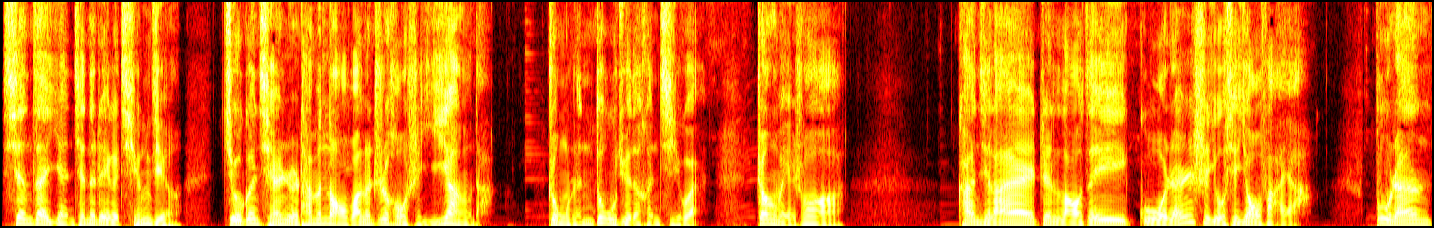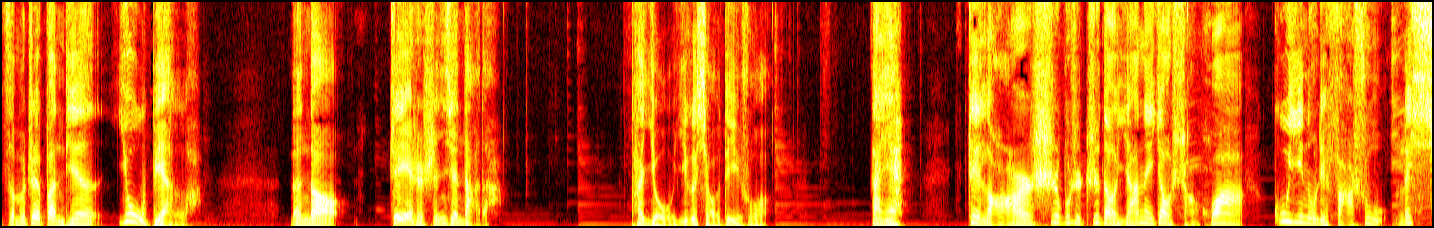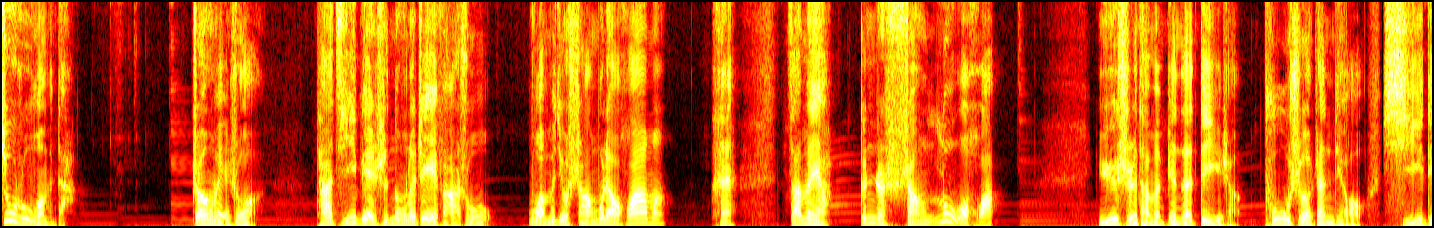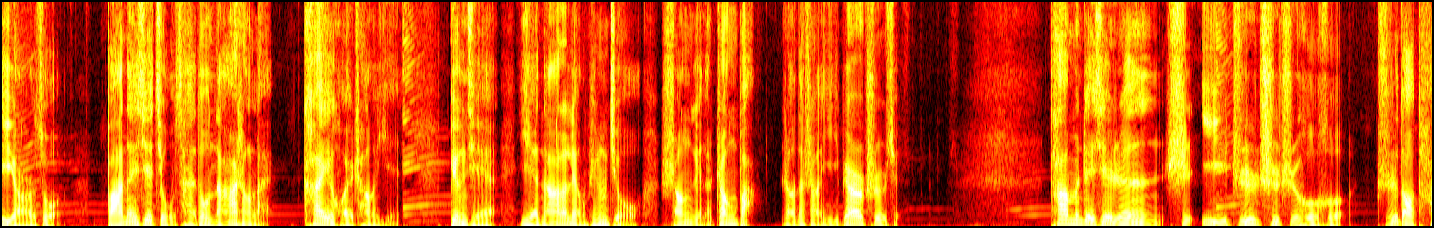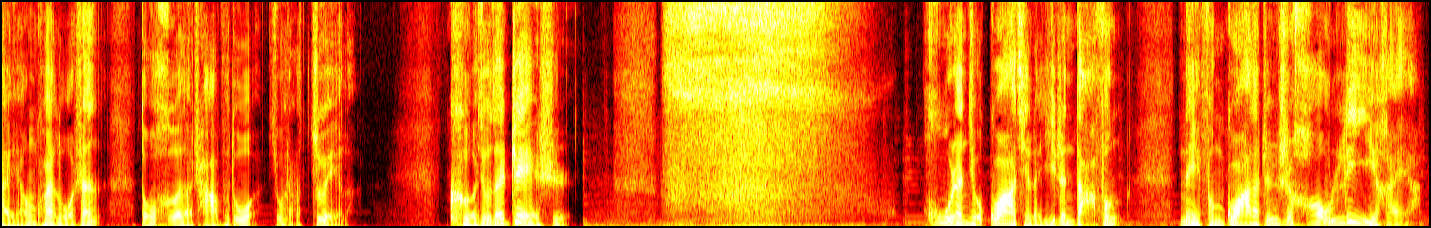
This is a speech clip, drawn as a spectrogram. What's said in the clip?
现在眼前的这个情景，就跟前日他们闹完了之后是一样的。众人都觉得很奇怪。张伟说：“看起来这老贼果然是有些妖法呀，不然怎么这半天又变了？难道这也是神仙打的？”他有一个小弟说：“大爷，这老儿是不是知道衙内要赏花，故意弄这法术来羞辱我们的？”张伟说：“他即便是弄了这法术，我们就赏不了花吗？哼，咱们呀跟着赏落花。”于是他们便在地上铺设毡条，席地而坐，把那些酒菜都拿上来，开怀畅饮，并且也拿了两瓶酒赏给了张霸，让他上一边吃去。他们这些人是一直吃吃喝喝。直到太阳快落山，都喝得差不多，有点醉了。可就在这时，忽然就刮起了一阵大风，那风刮的真是好厉害呀，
